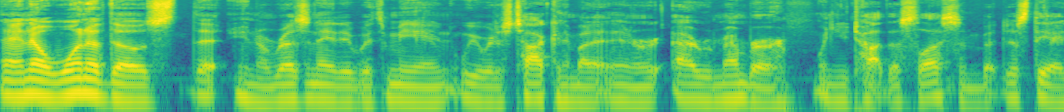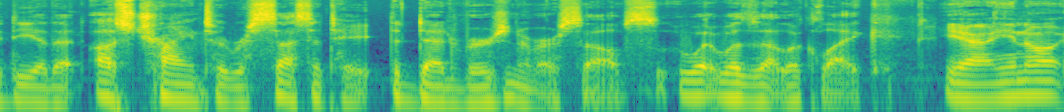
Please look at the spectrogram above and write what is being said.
And I know one of those that you know resonated with me, and we were just talking about it. And I remember when you taught this lesson, but just the idea that us trying to resuscitate the dead version of ourselves. What, what does that look like? Yeah, you know,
